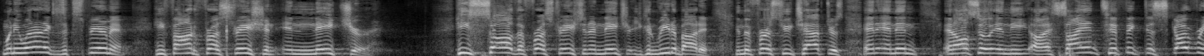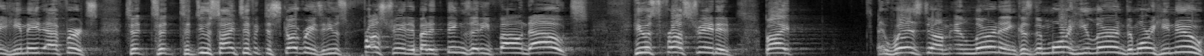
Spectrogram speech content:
when he went on his experiment. He found frustration in nature. He saw the frustration in nature. You can read about it in the first few chapters. And, and, in, and also in the uh, scientific discovery, he made efforts to, to, to do scientific discoveries, and he was frustrated by the things that he found out. He was frustrated by wisdom and learning because the more he learned, the more he knew,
